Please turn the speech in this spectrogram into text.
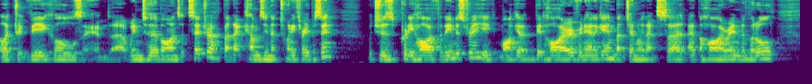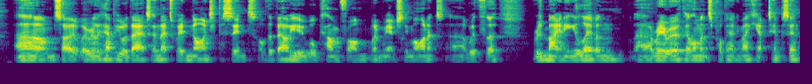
electric vehicles and uh, wind turbines, etc. But that comes in at 23%. Which is pretty high for the industry. You might get a bit higher every now and again, but generally that's uh, at the higher end of it all. Um, so we're really happy with that, and that's where 90% of the value will come from when we actually mine it, uh, with the remaining 11 uh, rare earth elements probably only making up 10%.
